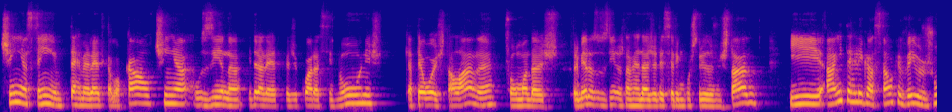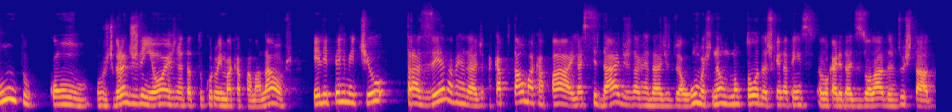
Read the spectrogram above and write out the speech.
tinha, sim, termoelétrica local, tinha usina hidrelétrica de Quaraci Nunes, que até hoje está lá, né? foi uma das primeiras usinas, na verdade, a serem construídas no estado, e a interligação que veio junto com os grandes linhões né, da Tucuruí Macapá Manaus, ele permitiu trazer, na verdade, a capital Macapá e as cidades, na verdade, de algumas, não, não todas, que ainda têm localidades isoladas do estado,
